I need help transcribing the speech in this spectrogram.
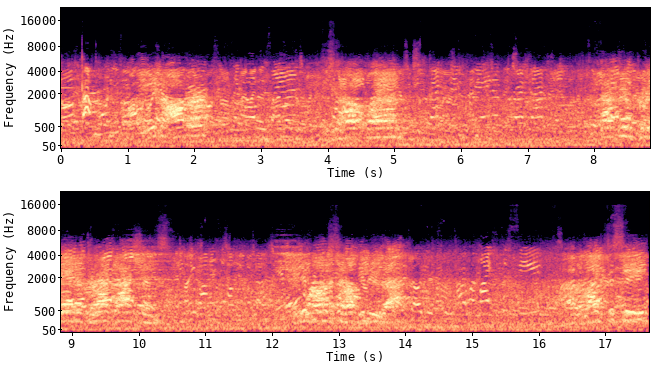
What we can offer is to help plan effective, creative, direct actions. If you want us to help you do that, I would like to see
